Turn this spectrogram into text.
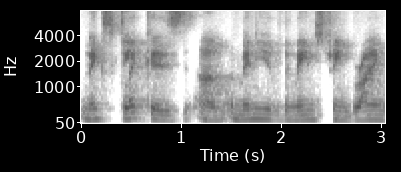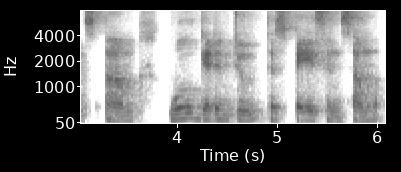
next click is um, many of the mainstream banks um, will get into the space in some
